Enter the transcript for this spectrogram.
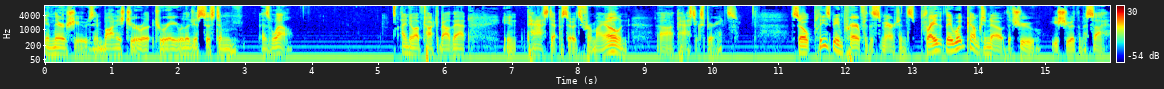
in their shoes in bondage to a, to a religious system as well. I know I've talked about that in past episodes from my own uh, past experience. So please be in prayer for the Samaritans. Pray that they would come to know the true Yeshua the Messiah.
